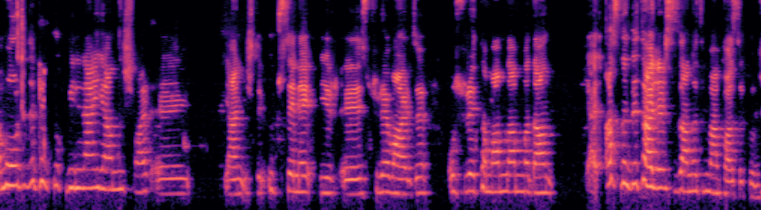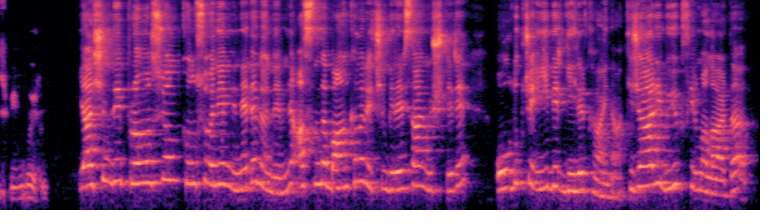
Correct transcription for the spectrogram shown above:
Ama orada da pek çok bilinen yanlış var. E, yani işte 3 sene bir e, süre vardı. O süre tamamlanmadan yani aslında detayları size anlatın ben fazla konuşmayayım. Buyurun. Ya şimdi promosyon konusu önemli. Neden önemli? Aslında bankalar için bireysel müşteri oldukça iyi bir gelir kaynağı. Ticari büyük firmalarda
